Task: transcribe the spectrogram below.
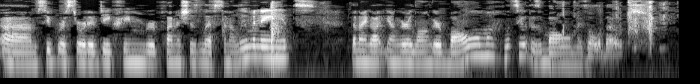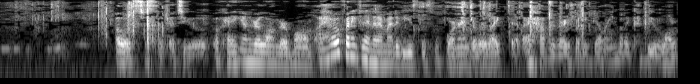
Um, Super Restorative Day Cream replenishes, lifts, and illuminates. Then I got Younger, Longer Balm. Let's see what this balm is all about. Oh, it's just like a tube. Okay, Younger, Longer Balm. I have a funny feeling that I might have used this before and I really liked it. I have a very funny feeling, but I could be wrong.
